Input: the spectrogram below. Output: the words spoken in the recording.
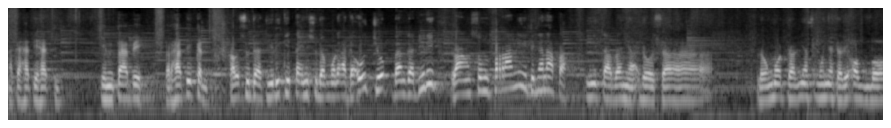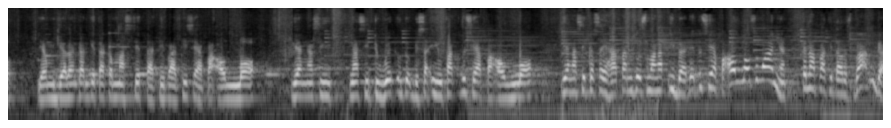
Maka hati-hati. Intabe, perhatikan kalau sudah diri kita ini sudah mulai ada ujub, bangga diri, langsung perangi dengan apa? Kita banyak dosa. Lo modalnya semuanya dari Allah yang menjalankan kita ke masjid tadi pagi siapa Allah? Yang ngasih ngasih duit untuk bisa infak itu siapa Allah? Yang ngasih kesehatan untuk semangat ibadah itu siapa Allah semuanya? Kenapa kita harus bangga?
